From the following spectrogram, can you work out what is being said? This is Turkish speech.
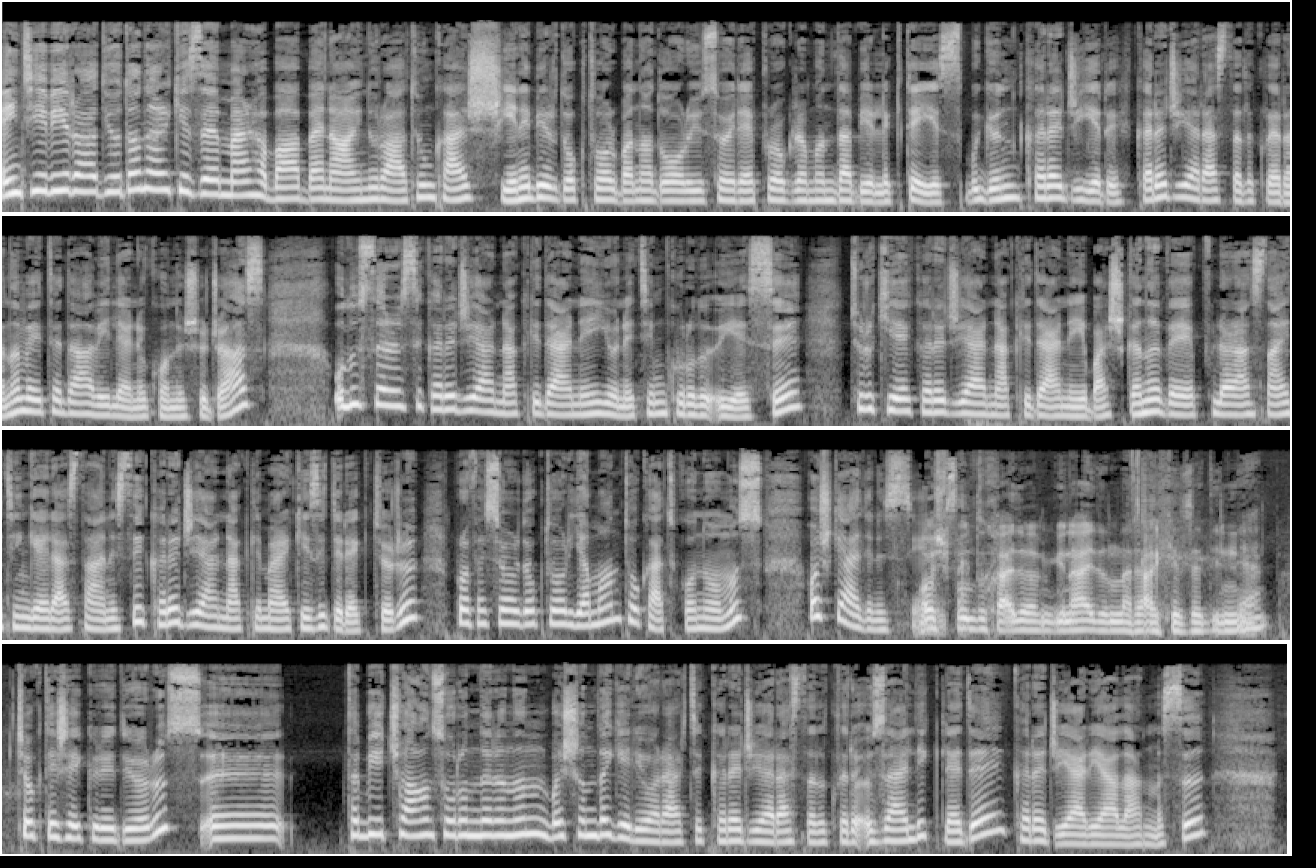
NTV Radyo'dan herkese merhaba ben Aynur Altunkaş. Yeni bir Doktor Bana Doğruyu Söyle programında birlikteyiz. Bugün karaciğeri, karaciğer hastalıklarını ve tedavilerini konuşacağız. Uluslararası Karaciğer Nakli Derneği Yönetim Kurulu üyesi, Türkiye Karaciğer Nakli Derneği Başkanı ve Florence Nightingale Hastanesi Karaciğer Nakli Merkezi Direktörü Profesör Doktor Yaman Tokat konuğumuz. Hoş geldiniz. Hoş bulduk Haydi Günaydınlar herkese dinleyen. Çok teşekkür ediyoruz. Ee, Tabii çağın sorunlarının başında geliyor artık karaciğer hastalıkları özellikle de karaciğer yağlanması.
